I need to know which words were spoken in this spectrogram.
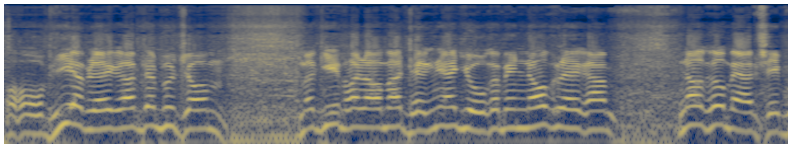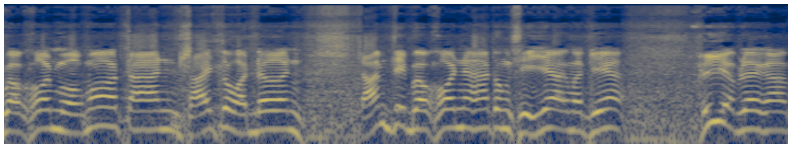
โอ้โหเพียบเลยครับท่านผู้ชม เมื่อกี้พอเรามาถึงเนี่ยอยู่กันเป็นนกเลยครับ นอกเครื่องแบบสิบกว่าคนหมวกหม้อตาลสายตรวจเดินสามสิบกว่าคนนะฮะตรงสี่แยกเมื่อกี้เพียบเลยครับ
